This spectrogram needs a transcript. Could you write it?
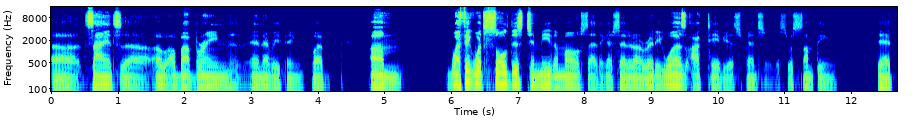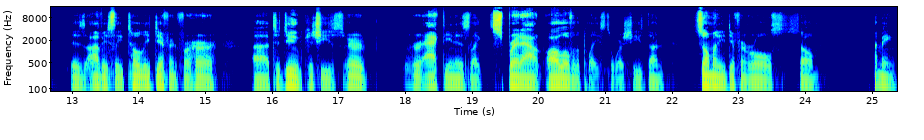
uh, science uh, about brain and everything, but um, I think what sold this to me the most, I think I've said it already, was Octavia Spencer. This was something that is obviously totally different for her uh, to do because she's her her acting is like spread out all over the place to where she's done so many different roles. So, I mean,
